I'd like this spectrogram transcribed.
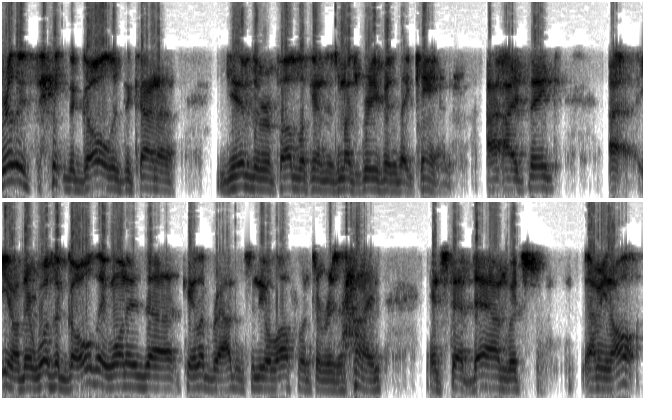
really think the goal is to kind of give the Republicans as much grief as they can. I, I think, uh, you know, there was a goal. They wanted uh, Caleb Rowden and Cindy Laughlin to resign and step down, which, I mean, all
